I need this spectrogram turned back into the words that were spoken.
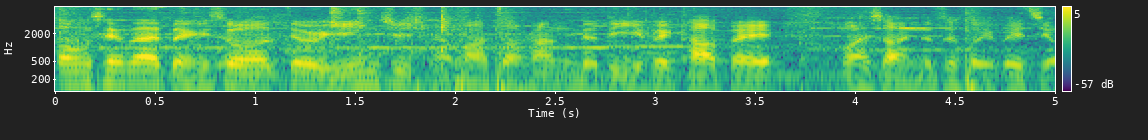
我们现在等于说就是一应俱全嘛，早上你的第一杯咖啡，晚上你的最后一杯酒。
